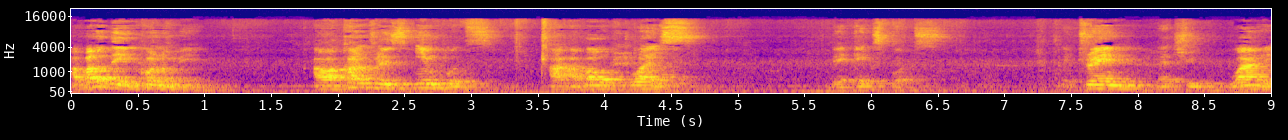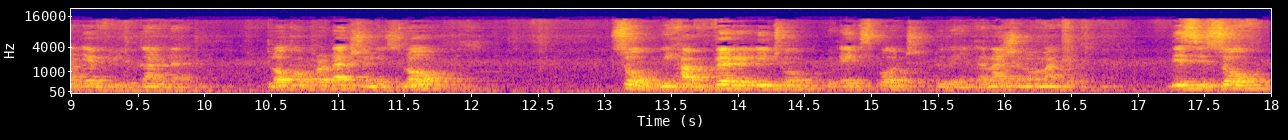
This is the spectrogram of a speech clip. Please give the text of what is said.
About the economy, our country's imports are about twice the exports, a trend that should worry every Ugandan. Local production is low, so we have very little to export to the international market. This is so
